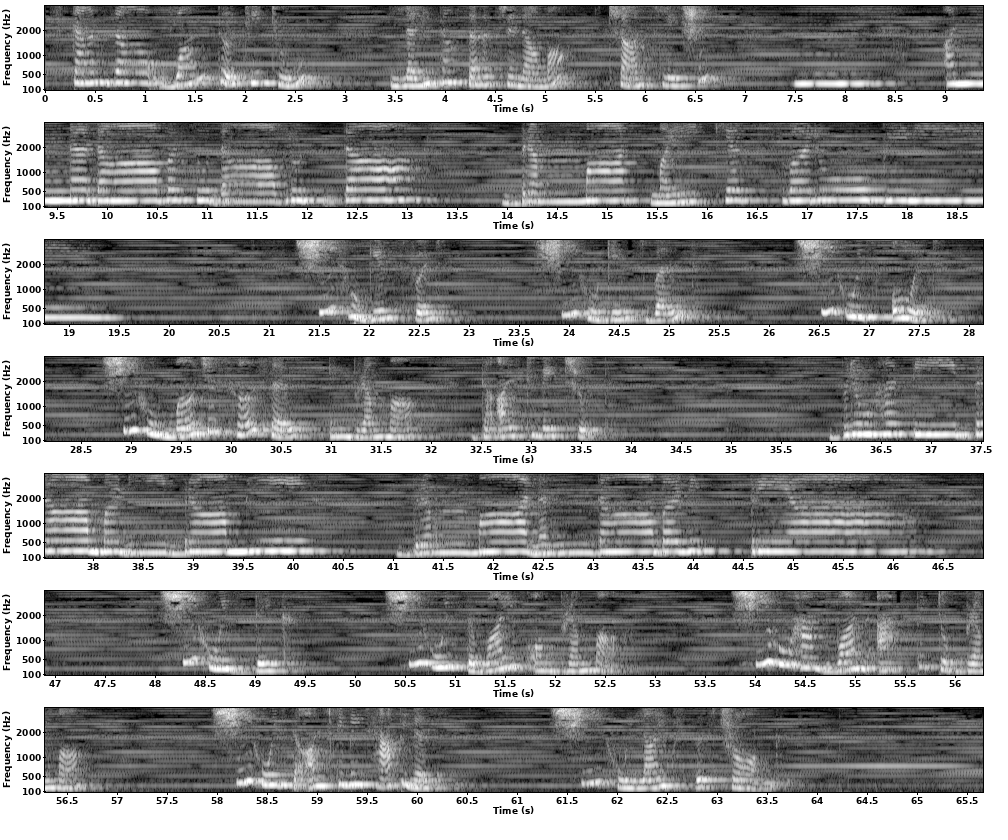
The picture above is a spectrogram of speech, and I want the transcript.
stanza 132, Lalita Sahasranama, translation. Hmm, Vasudha Vruddha Brahmatmaikya She who gives food, she who gives wealth, she who is old, she who merges herself in Brahma, the ultimate truth. Bruhati Brahmani Brahmi Brahmanandabali Priya. She who is big, she who is the wife of Brahma, she who has one aspect of Brahma, she who is the ultimate happiness, she who likes the strong.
